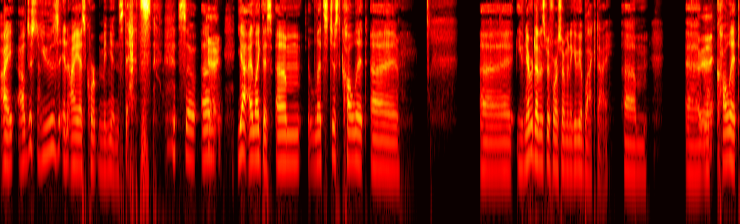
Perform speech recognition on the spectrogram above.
I I'll just use an IS Corp minion stats. so um, Okay. yeah, I like this. Um, let's just call it. Uh, uh, you've never done this before, so I'm going to give you a black die. Um, uh, we'll call it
